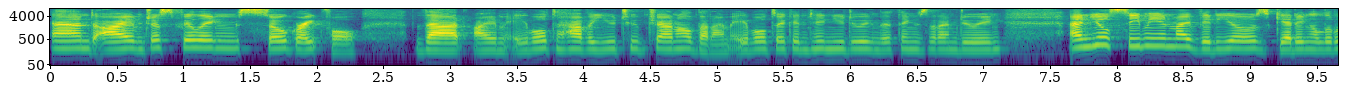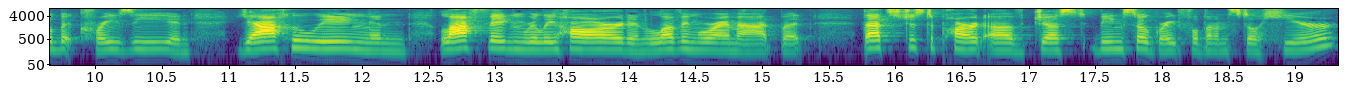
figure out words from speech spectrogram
And I'm just feeling so grateful that I'm able to have a YouTube channel, that I'm able to continue doing the things that I'm doing. And you'll see me in my videos getting a little bit crazy and yahooing and laughing really hard and loving where I'm at. But that's just a part of just being so grateful that I'm still here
